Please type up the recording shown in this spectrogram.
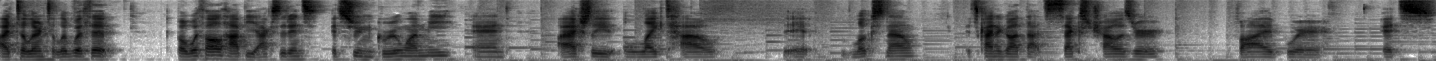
I had to learn to live with it. But with all happy accidents, it soon grew on me and I actually liked how it looks now. It's kind of got that sex trouser vibe where it's,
